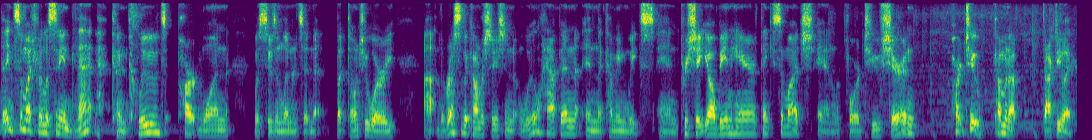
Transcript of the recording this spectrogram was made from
Thanks so much for listening. That concludes part one with Susan Leonardson. But don't you worry, uh, the rest of the conversation will happen in the coming weeks. And appreciate you all being here. Thank you so much. And look forward to sharing part two coming up. Talk to you later.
